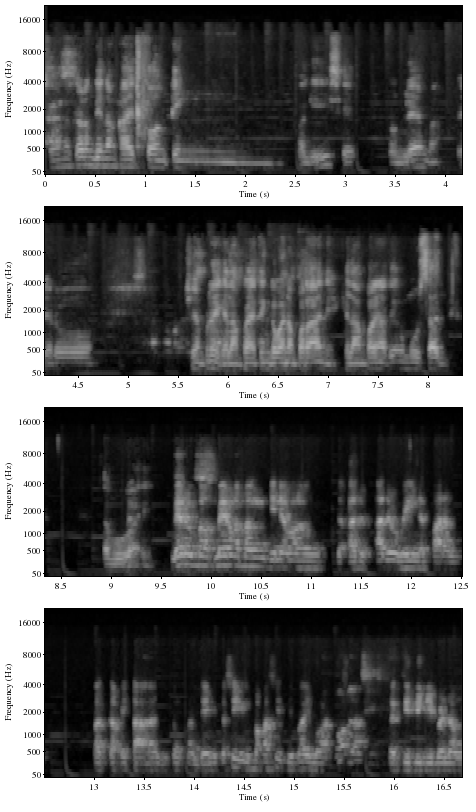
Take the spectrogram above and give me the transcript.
So, nagkaroon din ng kahit konting pag-iisip, problema. Pero, syempre, kailangan pa natin gawa ng paraan eh. Kailangan pa rin natin umusad sa buhay. Meron ba meron ka bang ginawang the other, other way na parang pagkakitaan itong pandemic? Kasi yung iba kasi, di ba, yung mga artista, nagdi-deliver ng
